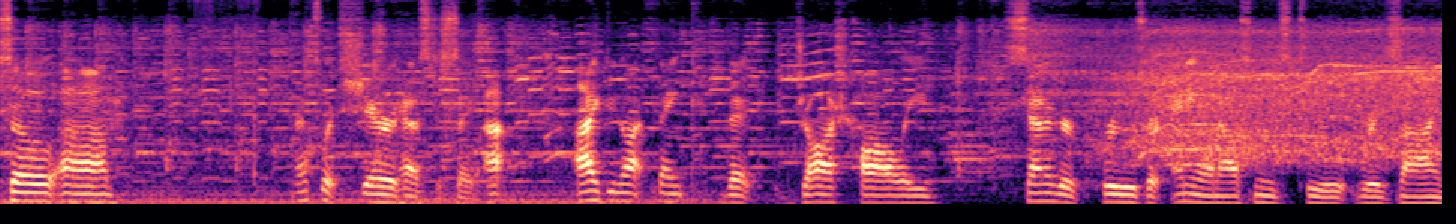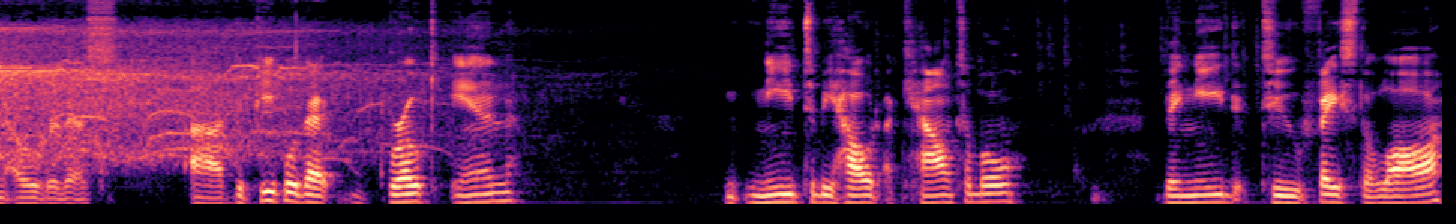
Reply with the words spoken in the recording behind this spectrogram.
So uh, that's what Sherrod has to say. I, I do not think that Josh Hawley, Senator Cruz, or anyone else needs to resign over this. Uh, the people that broke in need to be held accountable. They need to face the law,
